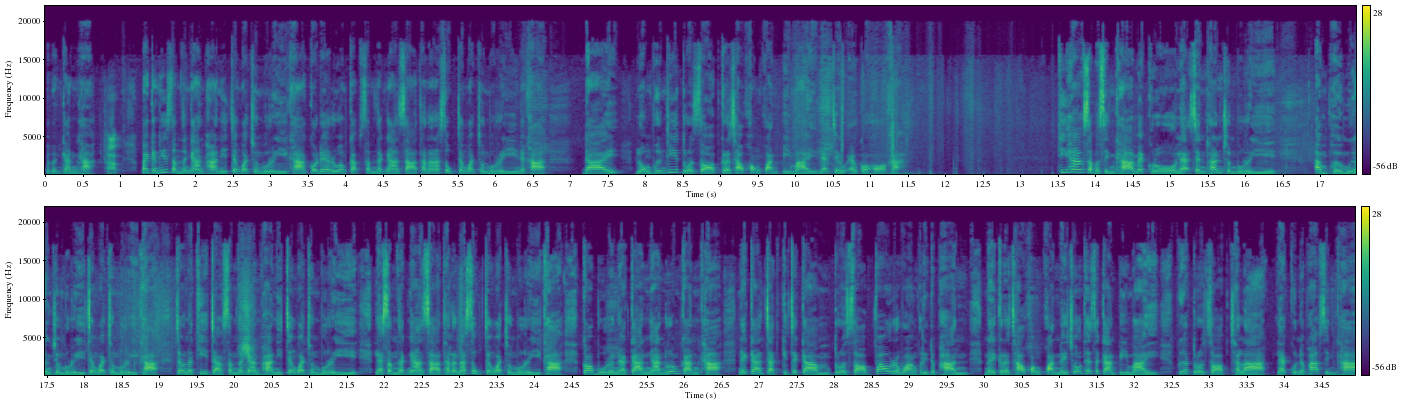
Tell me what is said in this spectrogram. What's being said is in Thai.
ด้วยเหมือนกันค่ะครับไปกันที่สำนักงานพาณิชย์จังหวัดชนบุรีค่ะ ก็ได้ร่วมกับสำนักงานสาธารณสุขจังหวัดชนบุรีนะคะ ได้ลงพื้นที่ตรวจสอบกระเช้าของขวัญปีใหม่และเจลแอลกอฮอล์ค่ะ ที่ห้างสรรพสินค้าแมคโคร และเซ็นทรัลชนบุรี อำเภอเมืองชนบุรี จังหวัดชนบุรีค่ะ เจ้าหน้าที่จากสำนักงานพาณิชย์จังหวัดชนบุรี และสำนักงานสาธารณสุขจังหวัดชนบุรีค่ะ ก็บูรณาการงานร่วมกันค่ะ ในการจัดกิจกรรม ตรวจสอบเฝ้าระวังผลิตภัณฑ์ ในกระเช้าของขวัญในช่วงเทศกาลปีใหม่ เพื่อตรวจสอบฉลาก และคุณภาพสินค้า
